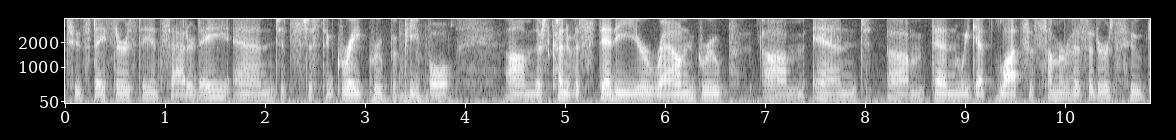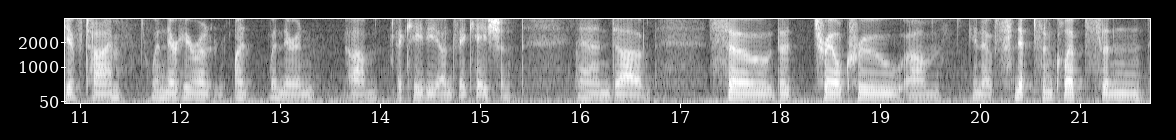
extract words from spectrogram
Tuesday, Thursday, and Saturday, and it's just a great group of people. Um, there's kind of a steady year-round group, um, and then we get lots of summer visitors who give time when they're here on, on when they're in Acadia on vacation, and uh, so the trail crew, um, you know, snips and clips and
